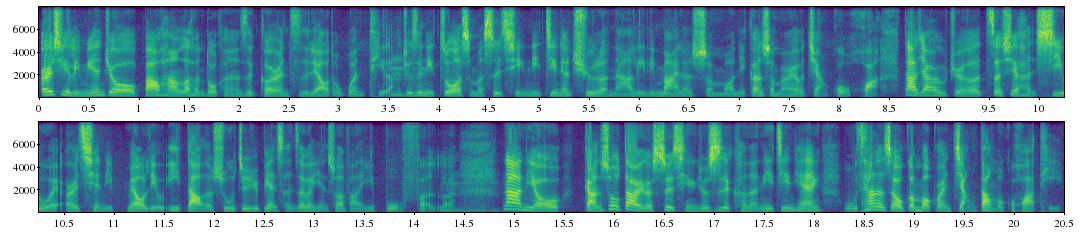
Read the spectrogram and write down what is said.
而且里面就包含了很多可能是个人资料的问题啦，就是你做了什么事情，你今天去了哪里，你买了什么，你跟什么人有讲过话，大家会觉得这些很细微，而且你没有留意到的数据就变成这个演算法的一部分了。那你有感受到一个事情，就是可能你今天午餐的时候跟某个人讲到某个话题，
